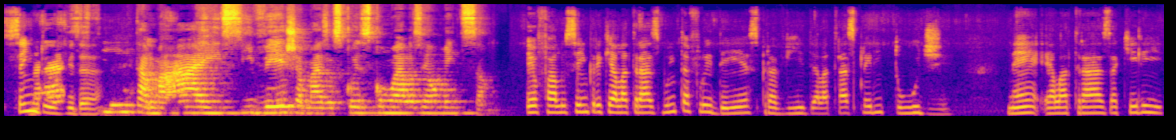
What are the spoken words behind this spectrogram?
Sem né? dúvida. Sinta mais e veja mais as coisas como elas realmente são. Eu falo sempre que ela traz muita fluidez para a vida, ela traz plenitude, né? Ela traz aquele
